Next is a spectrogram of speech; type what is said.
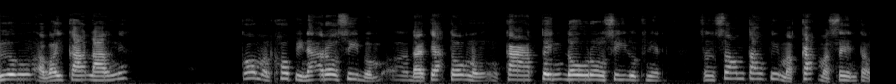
រឿងអ្វីកើតឡើងនេះក៏មិនខុសពីអ្នករ៉ូស៊ីដែលតាក់ទងនឹងការទិញដូររ៉ូស៊ីដូចគ្នាសន្សំតាំងពីមួយកាប់មួយសេនទៅ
